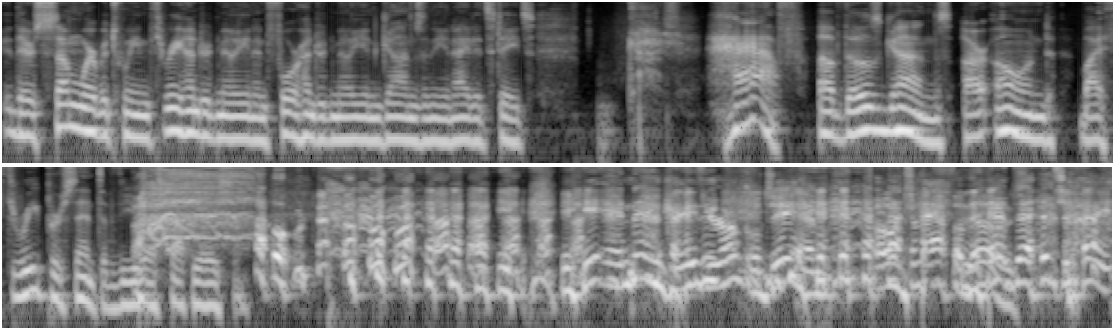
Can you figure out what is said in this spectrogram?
there's somewhere between 300 million and 400 million guns in the United States. Gosh. Half of those guns are owned by 3% of the U.S. population. oh, no. Isn't that crazy? Your Uncle Jan owns half of those. That's right.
